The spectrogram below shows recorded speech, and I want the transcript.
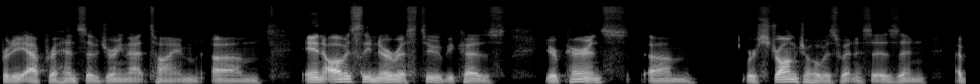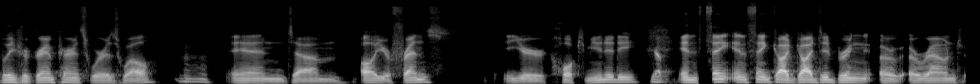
pretty apprehensive during that time, um, and obviously nervous too because your parents um, were strong Jehovah's Witnesses, and I believe your grandparents were as well, mm-hmm. and um, all your friends, your whole community. Yep. And thank and thank God, God did bring a, around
